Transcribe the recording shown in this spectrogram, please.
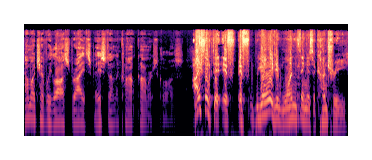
how much have we lost rights based on the Com- Commerce Clause? I think that if if we only did one thing as a country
